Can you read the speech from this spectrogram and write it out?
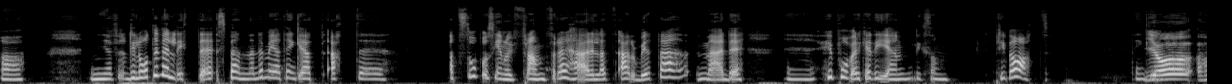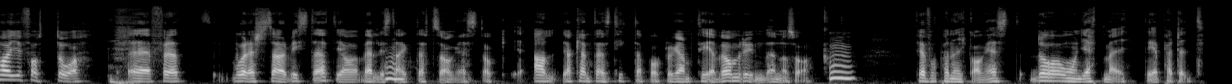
Ja, det låter väldigt eh, spännande men jag tänker att, att, eh, att stå på scen och framföra det här eller att arbeta med det, eh, hur påverkar det en liksom privat? Jag har ju fått då, eh, för att vår regissör visste att jag har väldigt stark dödsångest och all, jag kan inte ens titta på program tv om rymden och så. Mm. För jag får panikångest. Då har hon gett mig det partiet.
